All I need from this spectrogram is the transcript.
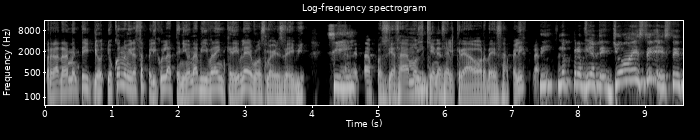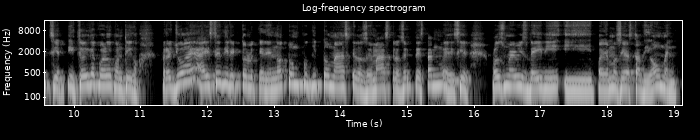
realmente yo, yo cuando miré esta película tenía una vibra increíble de Rosemary's Baby. Sí. pues ya sabemos quién es el creador de esa película. Sí, no, pero fíjate, yo este, este, y estoy de acuerdo contigo, pero yo a, este director lo que denoto un poquito más que los demás, que los están, es decir, Rosemary's Baby y podemos ir hasta The Omen.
